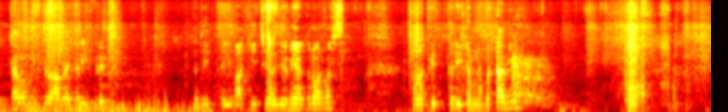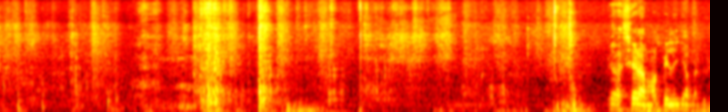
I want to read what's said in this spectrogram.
તો ચાલો મિત્રો, આપણે કરી ફિટ. હજી એ બાકી છે, હજી અહીંયા કરવાનો ચાલો ફિટ કરી તમને બતાવીએ. પેલા શેડા માપી લઈ ગયા બધું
